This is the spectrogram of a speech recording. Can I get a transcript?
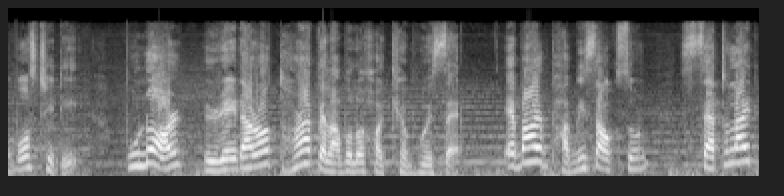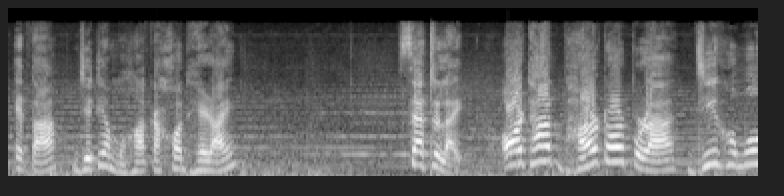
অৱস্থিতি পুনৰ ৰেডাৰত ধৰা পেলাবলৈ সক্ষম হৈছে। এবাৰ ভাবি চাওকচোন ছেটেলাইট এটা যেতিয়া মহাকাশত হেৰায় ছেটেলাইট অৰ্থাৎ ভাৰতৰ পৰা যিসমূহ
